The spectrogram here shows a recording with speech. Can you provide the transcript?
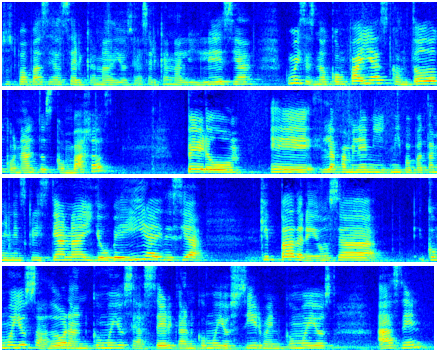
tus papás se acercan a Dios, se acercan a la iglesia, como dices, ¿no? Con fallas, con todo, con altos, con bajos, pero eh, la familia de mi, mi papá también es cristiana y yo veía y decía, qué padre, o sea, cómo ellos adoran, cómo ellos se acercan, cómo ellos sirven, cómo ellos hacen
